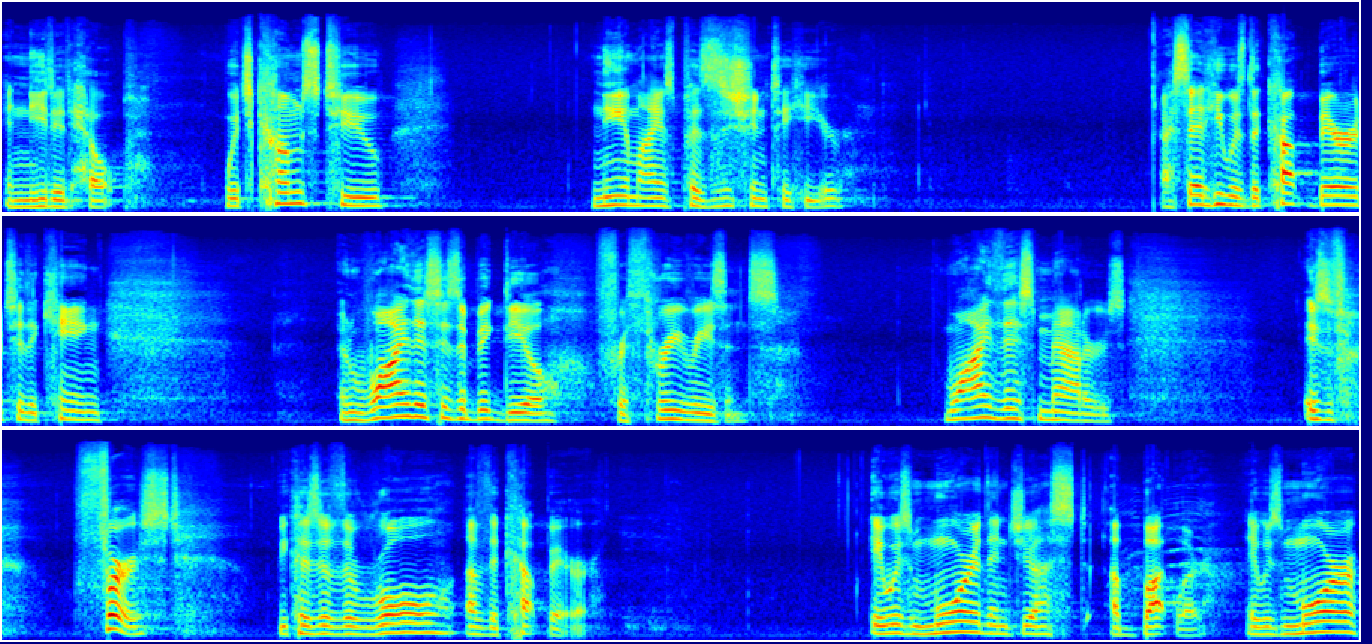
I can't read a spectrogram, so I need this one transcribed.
and needed help, which comes to Nehemiah's position to hear. I said he was the cupbearer to the king. And why this is a big deal for three reasons. Why this matters is first because of the role of the cupbearer. It was more than just a butler, it was more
